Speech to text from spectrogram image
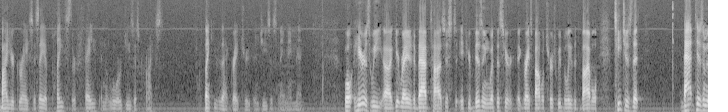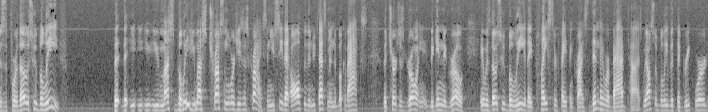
by your grace as they have placed their faith in the Lord Jesus Christ. Thank you for that great truth. In Jesus' name, amen. Well, here as we uh, get ready to baptize, just to, if you're visiting with us here at Grace Bible Church, we believe that the Bible teaches that baptism is for those who believe. That, that you, you, must believe, you must trust in the Lord Jesus Christ. And you see that all through the New Testament. In the book of Acts, the church is growing, beginning to grow. It was those who believed, they placed their faith in Christ, then they were baptized. We also believe that the Greek word,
